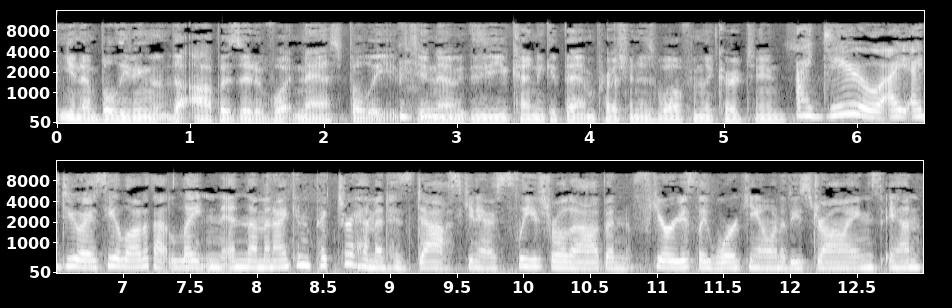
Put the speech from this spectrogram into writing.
you know, believing the opposite of what Nast believed. You know, mm-hmm. do you kind of get that impression as well from the cartoons? I do. I, I do. I see a lot of that latent in them, and I can picture him at his desk, you know, sleeves rolled up and furiously working on one of these drawings. And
